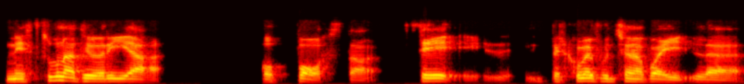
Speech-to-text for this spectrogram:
nessuna teoria opposta, se, per come funziona poi la,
